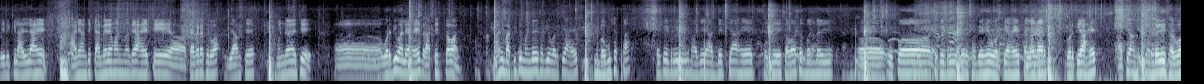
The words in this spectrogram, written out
हे देखील आलेले आहेत. आणि आमचे कॅमेरामॅनमध्ये आहेत ते कॅमेरा फिरवा. जे आमचे मंडळाचे वर्दीवाले आहेत राकेश चव्हाण. आणि बाकीची मंडळी सगळी वरती आहेत. तुम्ही बघू शकता. सेक्रेटरी माझे अध्यक्ष आहेत त्याचे सभासद मंडळी उप सेक्रेटरी वगैरे सगळे हे वरती आहेत सल्लागार वरती आहेत. अशी आमची मंडळी सर्व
